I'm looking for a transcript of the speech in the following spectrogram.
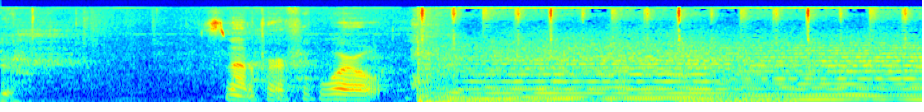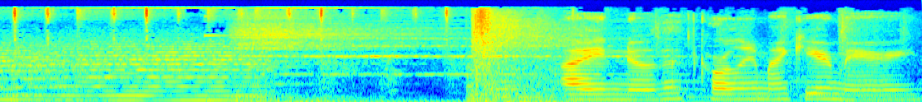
Yeah. it's not a perfect world. I know that Carly and Mikey are married.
